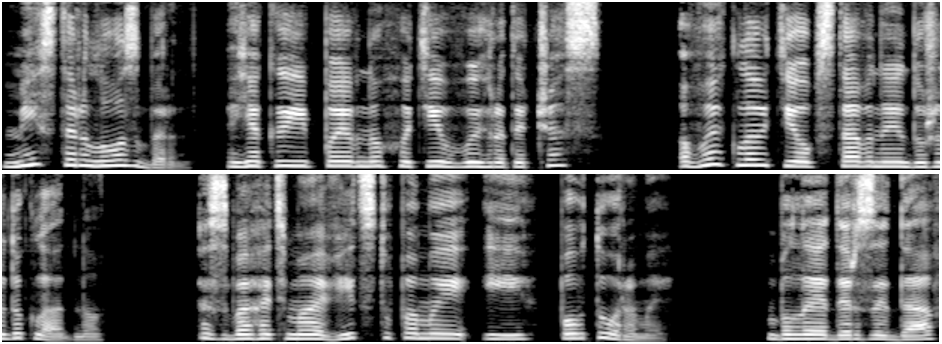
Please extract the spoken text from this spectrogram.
Містер Лосберн, який, певно, хотів виграти час, виклав ті обставини дуже докладно, з багатьма відступами і повторами. Бледер зидав,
